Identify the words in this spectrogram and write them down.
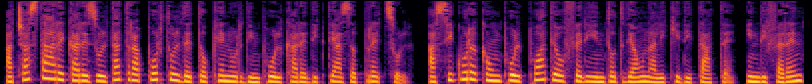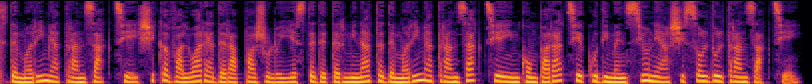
Aceasta are ca rezultat raportul de tokenuri din pool care dictează prețul, asigură că un pool poate oferi întotdeauna lichiditate, indiferent de mărimea tranzacției și că valoarea derapajului este determinată de mărimea tranzacției în comparație cu dimensiunea și soldul tranzacției.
